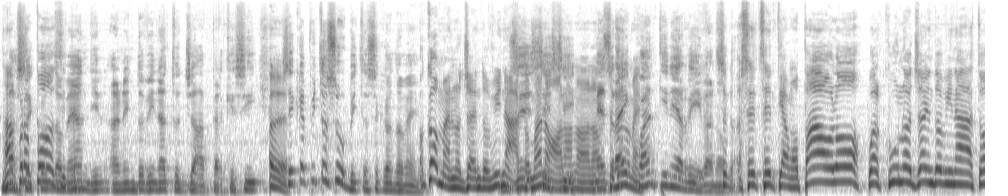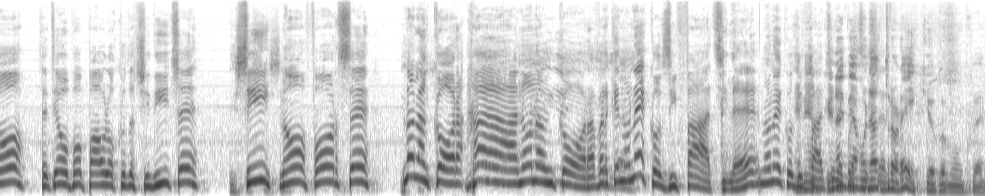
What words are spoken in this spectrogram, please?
Ma secondo proposito, me hanno, indovinato già perché si, Eh. si è capito subito secondo me. ma come hanno già indovinato? Ma no, no, no, no, Vedrai quanti ne arrivano. Se- sentiamo Paolo, qualcuno ha già indovinato? Sentiamo un po' Paolo cosa ci dice. Sì, Sì, no, forse. Non ancora, ah, non ancora, perché non è così facile, eh? Non è così È che facile. noi abbiamo un altro sera. orecchio comunque.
